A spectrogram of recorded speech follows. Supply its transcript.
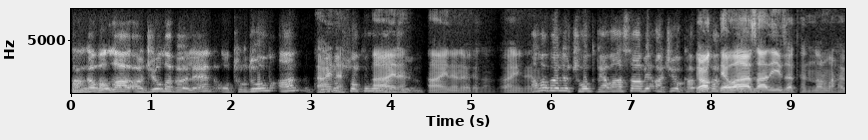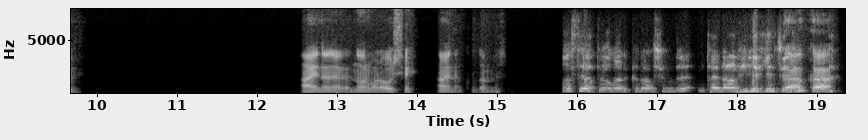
Kanka vallahi acıyor la böyle. Oturduğum an kuyruk Aynen, sokumum Aynen. acıyor. Aynen öyle kanka. Aynen. Ama böyle çok devasa bir acı yok. Hafif Yok hafif devasa acıyor. değil zaten. Normal hafif. Aynen öyle. Normal o şey. Aynen kullanmıyorsun. Nasıl yapıyorlar kral şimdi? Tedaviye geçelim. Kanka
